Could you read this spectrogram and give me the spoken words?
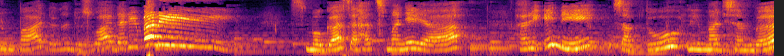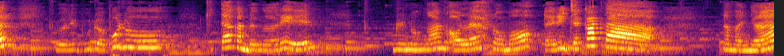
jumpa dengan Joshua dari Bali. Semoga sehat semuanya ya. Hari ini Sabtu 5 Desember 2020 kita akan dengerin renungan oleh Romo dari Jakarta. Namanya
